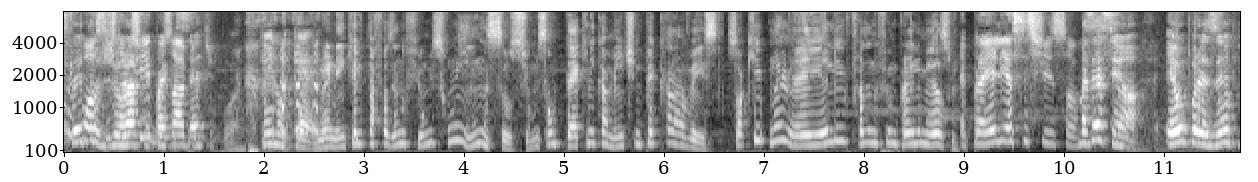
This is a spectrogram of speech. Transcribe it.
filme, feito pô, Jurassic antigo, Park sabe? 7, porra. Quem não quer? Não é nem que ele tá fazendo filmes ruins, os filmes são tecnicamente impecáveis. Só que, né, é ele fazendo filme pra ele mesmo. É pra ele assistir só. Mas é assim, ó. Eu, por exemplo,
